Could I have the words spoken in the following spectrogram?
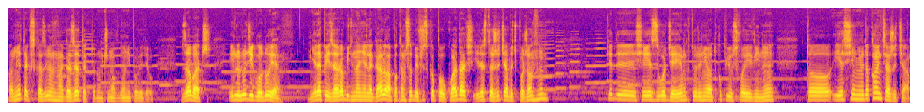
Pan Mietek, wskazując na gazetę, którą trzymał w dłoni, powiedział: Zobacz, ilu ludzi głoduje. Nie lepiej zarobić na nielegalu, a potem sobie wszystko poukładać i resztę życia być porządnym? Kiedy się jest złodziejem, który nie odkupił swojej winy, to jest się nim do końca życia.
